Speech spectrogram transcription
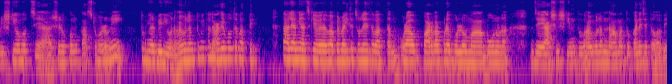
বৃষ্টিও হচ্ছে আর সেরকম কাস্টমারও নেই। তুমি আর বেরিও না। আমি বললাম, তুমি তাহলে আগে বলতে পারতে। তাহলে আমি আজকে বাপের বাড়িতে চলে যেতে পারতাম। ওরা বারবার করে বলল, মা, বোন ওরা যে আসিস কিন্তু। আমি বললাম, না, আমার দোকানে যেতে হবে।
